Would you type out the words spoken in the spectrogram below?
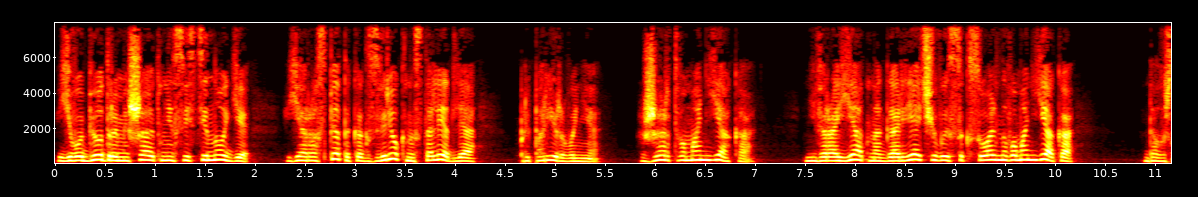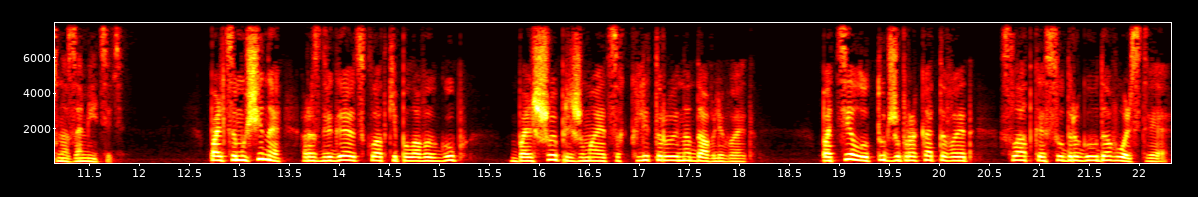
Его бедра мешают мне свести ноги, я распята, как зверек на столе для препарирования. Жертва маньяка. Невероятно горячего и сексуального маньяка, должна заметить. Пальцы мужчины раздвигают складки половых губ, большой прижимается к клитору и надавливает. По телу тут же прокатывает сладкое судорога удовольствия.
